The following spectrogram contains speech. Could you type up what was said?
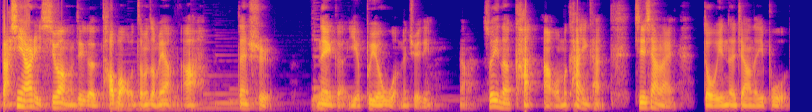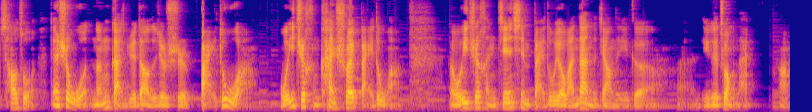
打心眼里希望这个淘宝怎么怎么样啊，但是那个也不由我们决定。啊，所以呢，看啊，我们看一看接下来抖音的这样的一步操作。但是我能感觉到的就是百度啊，我一直很看衰百度啊，呃，我一直很坚信百度要完蛋的这样的一个啊一个状态啊。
